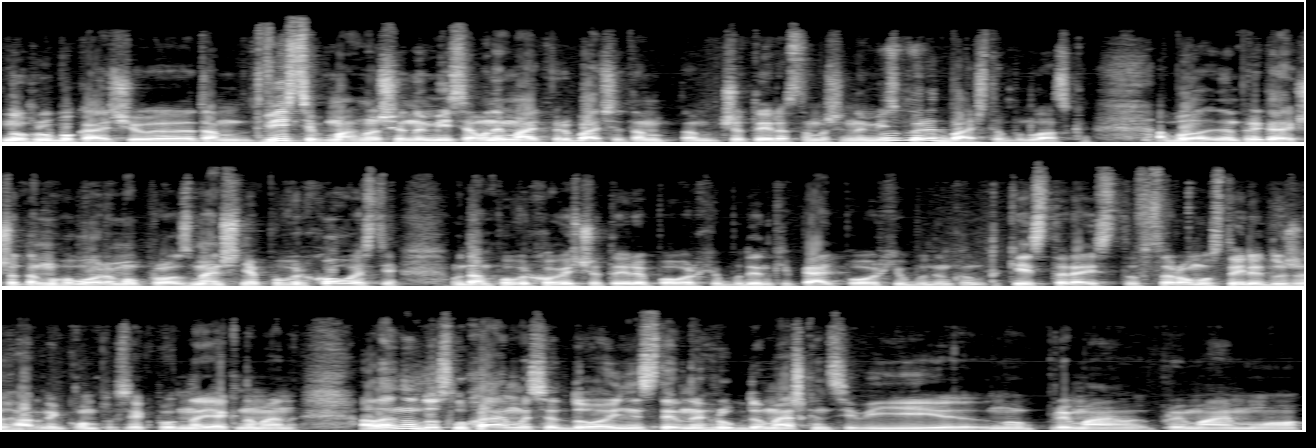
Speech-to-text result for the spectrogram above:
ну грубо кажучи, е, там 200 машин на місць, вони мають передбачити там, там 400 машин на місць. Передбачте, будь ласка. Або, наприклад, якщо там ми говоримо про зменшення поверховості, ну там поверховість 4 поверхи будинки, 5 поверхів будинку. Ну такий старий в старому стилі дуже гарний комплекс, як на як на мене. Але ну дослухаємося до ініціативних груп, до мешканців і ну приймаємо приймаємо.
